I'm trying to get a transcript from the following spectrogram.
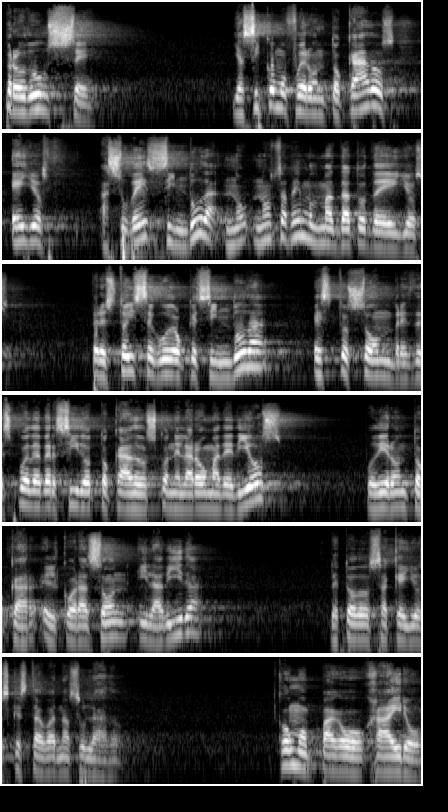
produce. Y así como fueron tocados, ellos a su vez, sin duda, no, no sabemos más datos de ellos, pero estoy seguro que sin duda estos hombres, después de haber sido tocados con el aroma de Dios, pudieron tocar el corazón y la vida de todos aquellos que estaban a su lado. ¿Cómo pagó Jairo?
